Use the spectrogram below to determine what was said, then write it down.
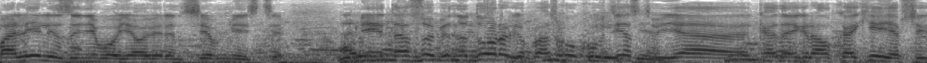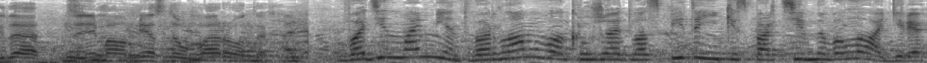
Болели за него, я уверен, все вместе. Мне это особенно дорого, поскольку в детстве я, когда играл в хоккей, я всегда занимал место в воротах. В один момент Варламова окружают воспитанники спортивного лагеря.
